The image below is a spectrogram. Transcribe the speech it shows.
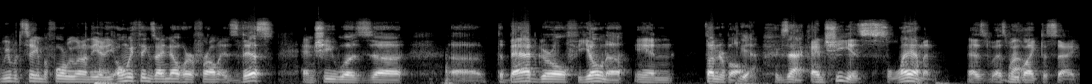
we were saying before we went on the air. The only things I know her from is this, and she was uh, uh, the bad girl Fiona in Thunderball. Yeah, exactly. And she is slamming, as as we like to say.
